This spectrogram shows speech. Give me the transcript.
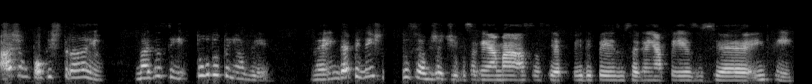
acha um pouco estranho. Mas assim, tudo tem a ver. Né? Independente do seu objetivo, se é ganhar massa, se é perder peso, se é ganhar peso, se é, enfim,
